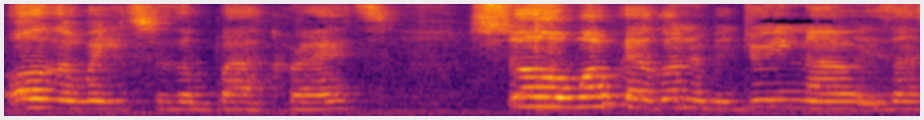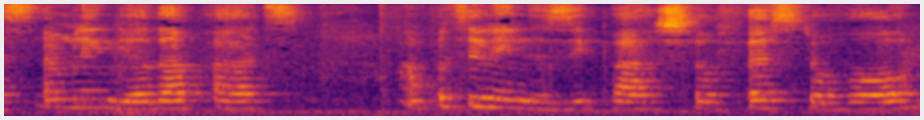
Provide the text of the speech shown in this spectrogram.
all the way to the back, right? So what we are going to be doing now is assembling the other parts and putting in the zipper. So first of all,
